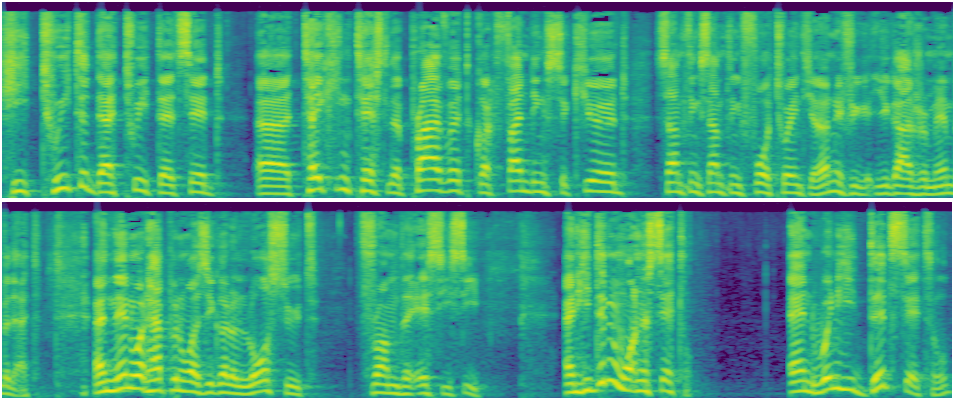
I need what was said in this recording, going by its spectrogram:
He tweeted that tweet that said, uh, taking Tesla private, got funding secured, something, something 420. I don't know if you, you guys remember that. And then what happened was he got a lawsuit from the SEC. And he didn't want to settle. And when he did settle,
